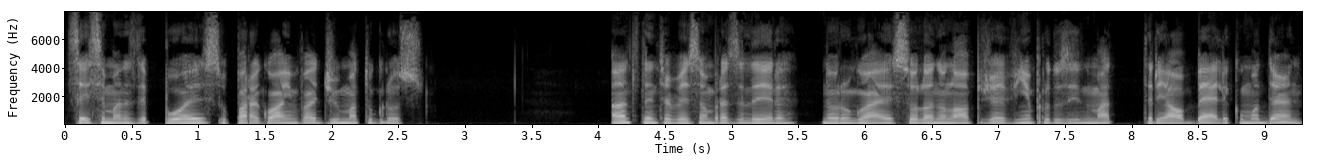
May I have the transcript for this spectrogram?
Seis semanas depois, o Paraguai invadiu Mato Grosso. Antes da intervenção brasileira no Uruguai, Solano Lopes já vinha produzindo material bélico moderno,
